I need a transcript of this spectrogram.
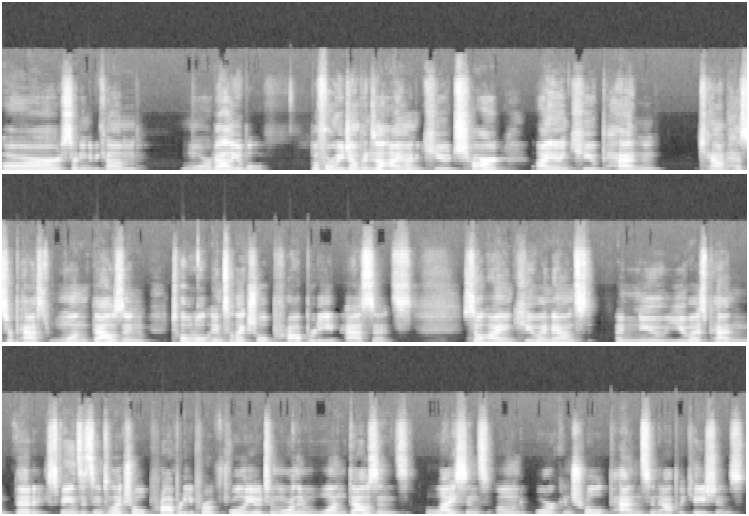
are starting to become more valuable. Before we jump into the IonQ chart, IonQ patent count has surpassed 1,000 total intellectual property assets. So IonQ announced a new US patent that expands its intellectual property portfolio to more than 1,000 licensed, owned, or controlled patents and applications.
